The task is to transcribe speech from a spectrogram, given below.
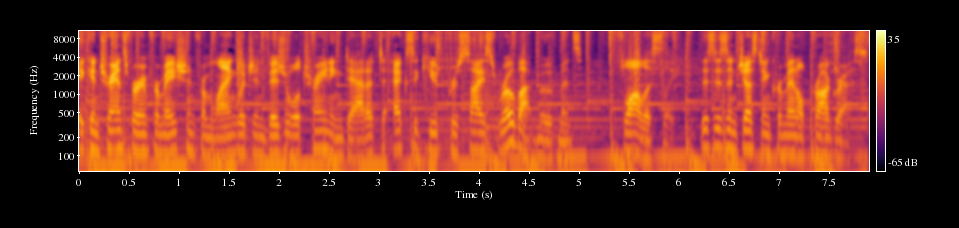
It can transfer information from language and visual training data to execute precise robot movements flawlessly. This isn't just incremental progress.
